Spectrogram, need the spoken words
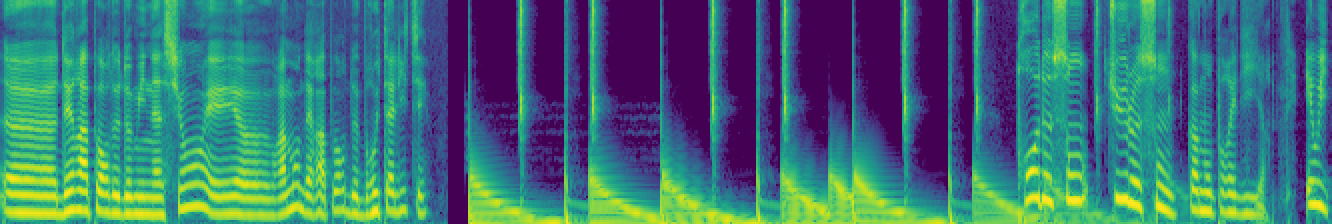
des rapports de domination et vraiment des rapports de brutalité. Trop de son tue le son, comme on pourrait dire. Et oui,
